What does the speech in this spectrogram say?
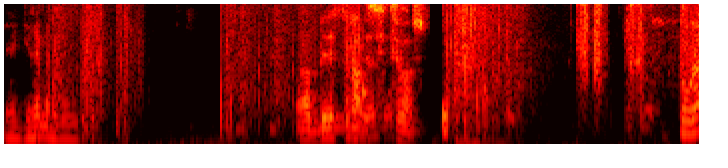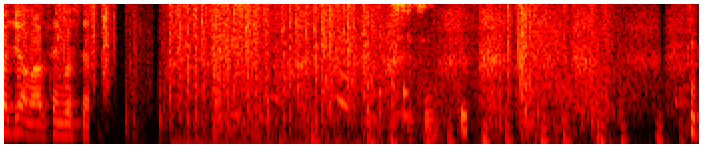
E, giremedim onu. Abi birisi Abi City var. Vuracağım abi sen göster. City.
